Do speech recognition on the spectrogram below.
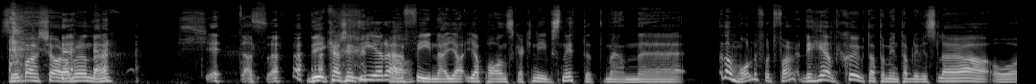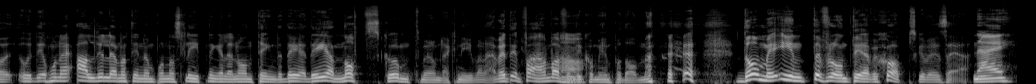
Så det är bara att köra med den där. Shit alltså. Det kanske inte ger det här ja. fina japanska knivsnittet, men eh, de håller fortfarande. Det är helt sjukt att de inte har blivit slöa och, och det, hon har aldrig lämnat in dem på någon slipning eller någonting. Det, det är något skumt med de där knivarna. Jag vet inte fan varför ja. vi kom in på dem, men de är inte från TV-shop skulle jag säga. Nej.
